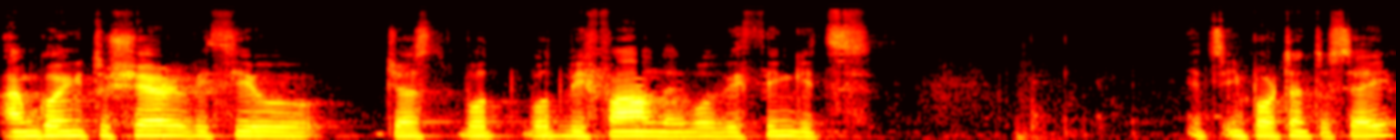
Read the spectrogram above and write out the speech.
I'm going to share with you just what, what we found and what we think it's, it's important to say.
